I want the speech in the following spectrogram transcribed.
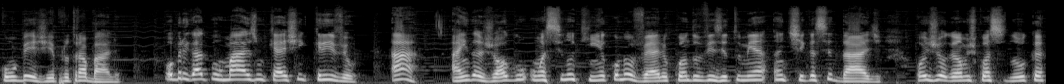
como BG para o trabalho. Obrigado por mais um cast incrível. Ah, ainda jogo uma sinuquinha com meu velho quando visito minha antiga cidade. Hoje jogamos com a sinuca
